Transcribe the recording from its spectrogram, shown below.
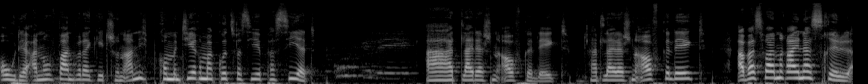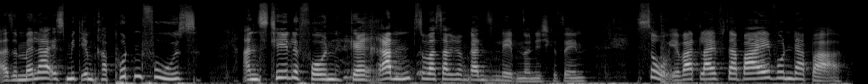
Oh, der Anrufbeantworter geht schon an. Ich kommentiere mal kurz, was hier passiert. Ah, hat leider schon aufgelegt. Hat leider schon aufgelegt. Aber es war ein reiner Thrill. Also Mella ist mit ihrem kaputten Fuß ans Telefon gerannt. Sowas habe ich im ganzen Leben noch nicht gesehen. So, ihr wart live dabei. Wunderbar.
